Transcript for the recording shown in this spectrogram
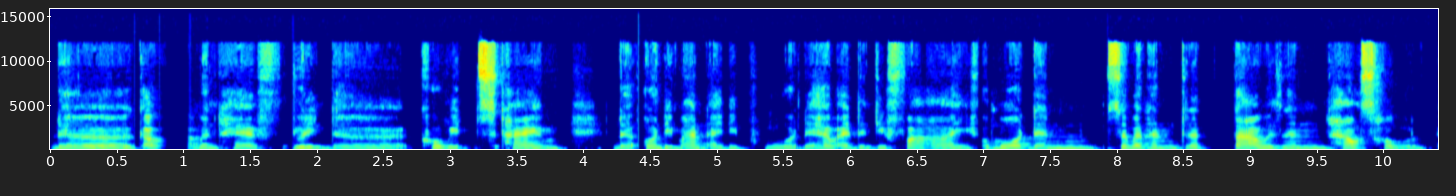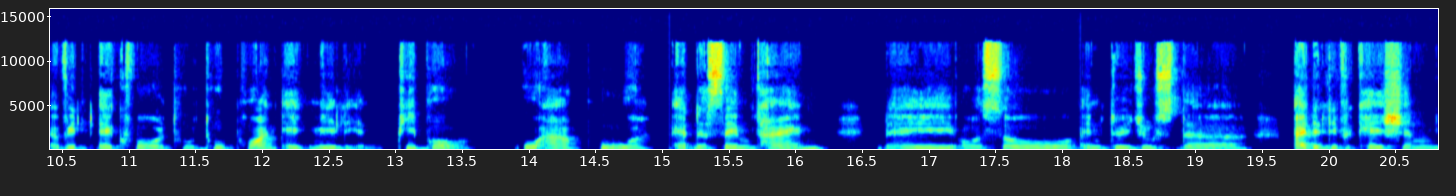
the government have during the COVID time, the on-demand ID poor, they have identified more than 700,000 households with equal to 2.8 million people who are poor. At the same time, they also introduced the identification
